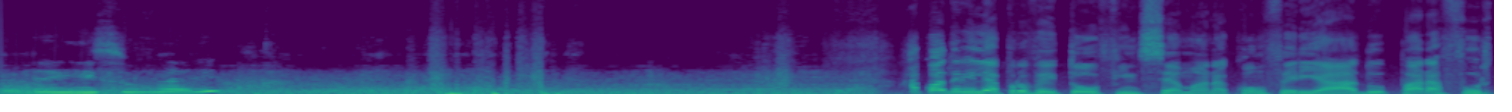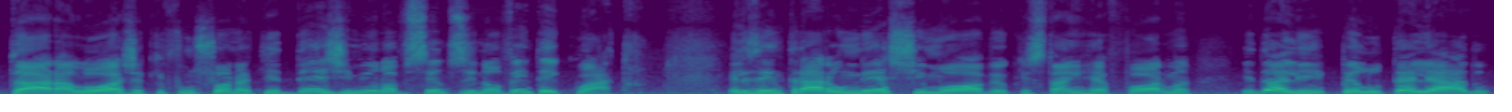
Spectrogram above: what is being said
Olha isso, velho. A quadrilha aproveitou o fim de semana com feriado para furtar a loja que funciona aqui desde 1994. Eles entraram neste imóvel que está em reforma e dali, pelo telhado,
